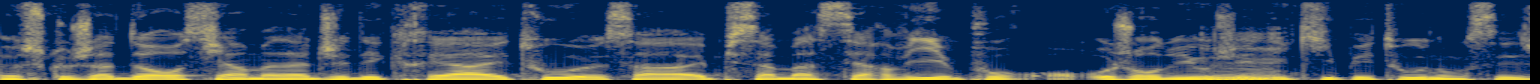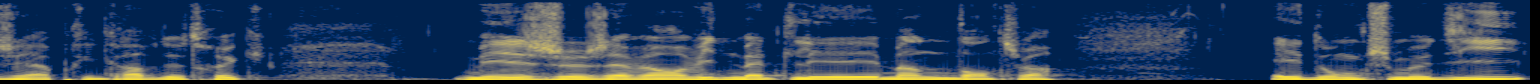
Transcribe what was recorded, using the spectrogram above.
Euh, ce que j'adore aussi, hein, manager des créas et tout, euh, ça, et puis ça m'a servi pour aujourd'hui où j'ai une équipe et tout, donc j'ai appris grave de trucs. Mais j'avais envie de mettre les mains dedans, tu vois. Et donc je me dis,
